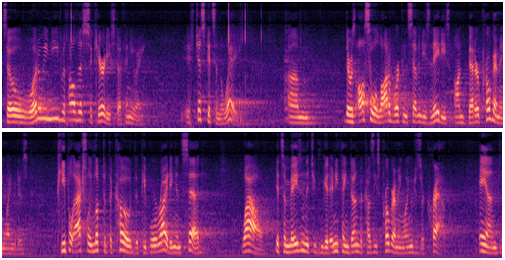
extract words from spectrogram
So what do we need with all this security stuff anyway? It just gets in the way. Um, there was also a lot of work in the 70s and 80s on better programming languages. People actually looked at the code that people were writing and said, wow, it's amazing that you can get anything done because these programming languages are crap. And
